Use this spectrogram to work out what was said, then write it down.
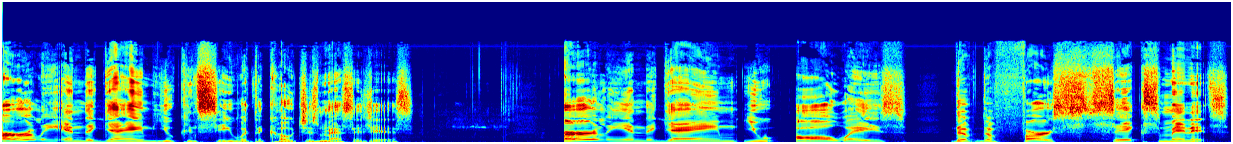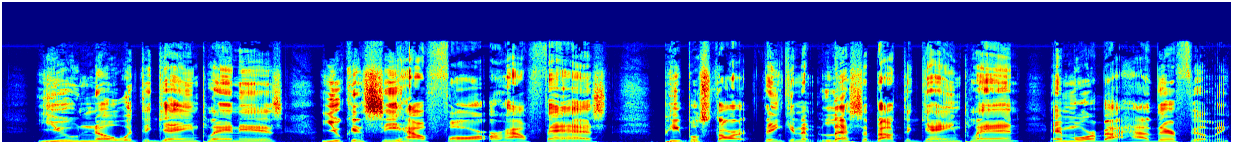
early in the game, you can see what the coach's message is. Early in the game, you always, the, the first six minutes, you know what the game plan is, you can see how far or how fast people start thinking less about the game plan and more about how they're feeling.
